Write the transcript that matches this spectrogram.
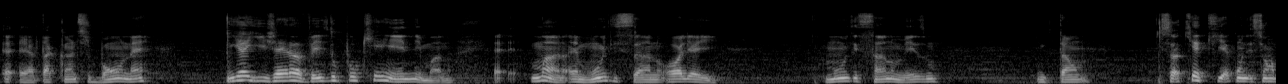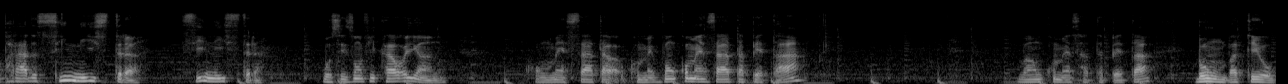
é, é, atacantes bons, né? E aí já era a vez do Pokén, mano. É, mano, é muito insano, olha aí. Muito insano mesmo. Então, só que aqui aconteceu uma parada sinistra. Sinistra. Vocês vão ficar olhando. Começar a vão começar a tapetar. Vão começar a tapetar. Bum, bateu.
